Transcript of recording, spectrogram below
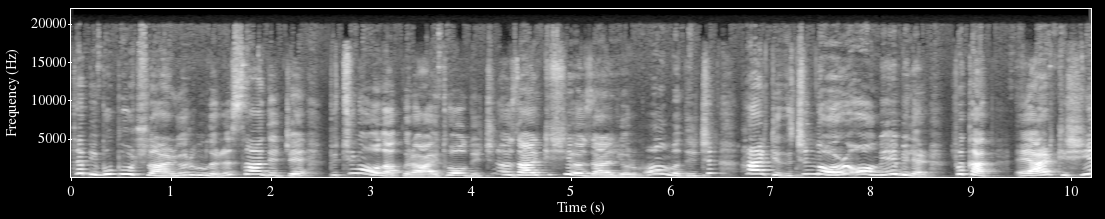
Tabi bu burçlar yorumları sadece bütün oğlaklara ait olduğu için özel kişiye özel yorum olmadığı için herkes için doğru olmayabilir. Fakat eğer kişiye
